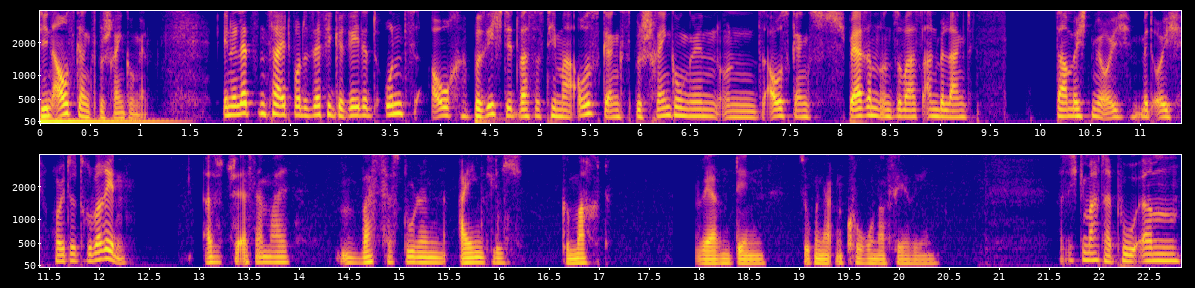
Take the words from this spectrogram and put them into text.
Den Ausgangsbeschränkungen. In der letzten Zeit wurde sehr viel geredet und auch berichtet, was das Thema Ausgangsbeschränkungen und Ausgangssperren und sowas anbelangt. Da möchten wir euch mit euch heute drüber reden. Also zuerst einmal, was hast du denn eigentlich gemacht während den sogenannten Corona-Ferien? Was ich gemacht habe, puh, ähm,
